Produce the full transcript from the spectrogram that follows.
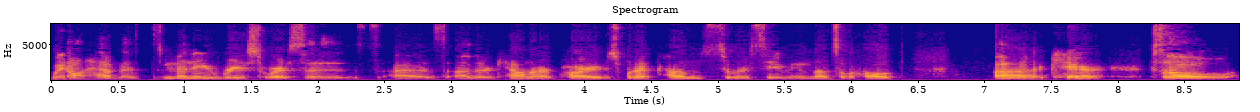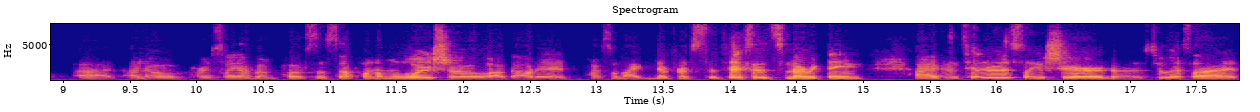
we don't have as many resources as other counterparts when it comes to receiving mental health uh, care. So uh, I know personally, I've been posting stuff on the Malloy show about it, posting like different statistics and everything. I continuously share the suicide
